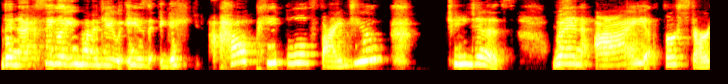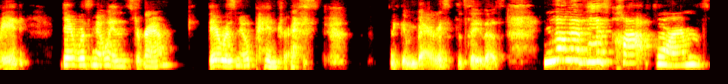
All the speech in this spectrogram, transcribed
the next thing that you want to do is how people find you changes. When I first started, there was no Instagram, there was no Pinterest, like embarrassed to say this. None of these platforms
